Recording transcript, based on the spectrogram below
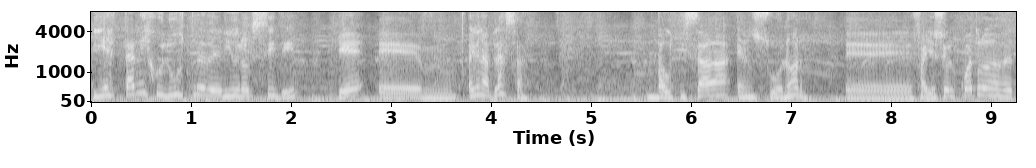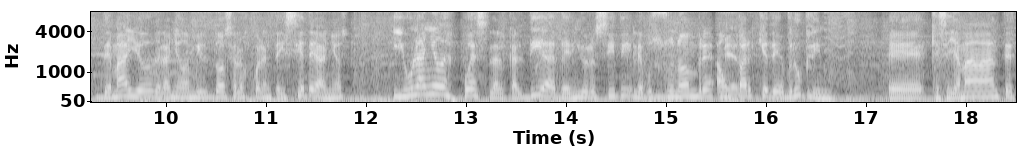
Y es tan hijo ilustre de New York City que eh, hay una plaza bautizada en su honor. Eh, falleció el 4 de- mayo del año 2012 a los 47 años y un año después la alcaldía de New York City le puso su nombre a un Bien. parque de Brooklyn eh, que se llamaba antes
